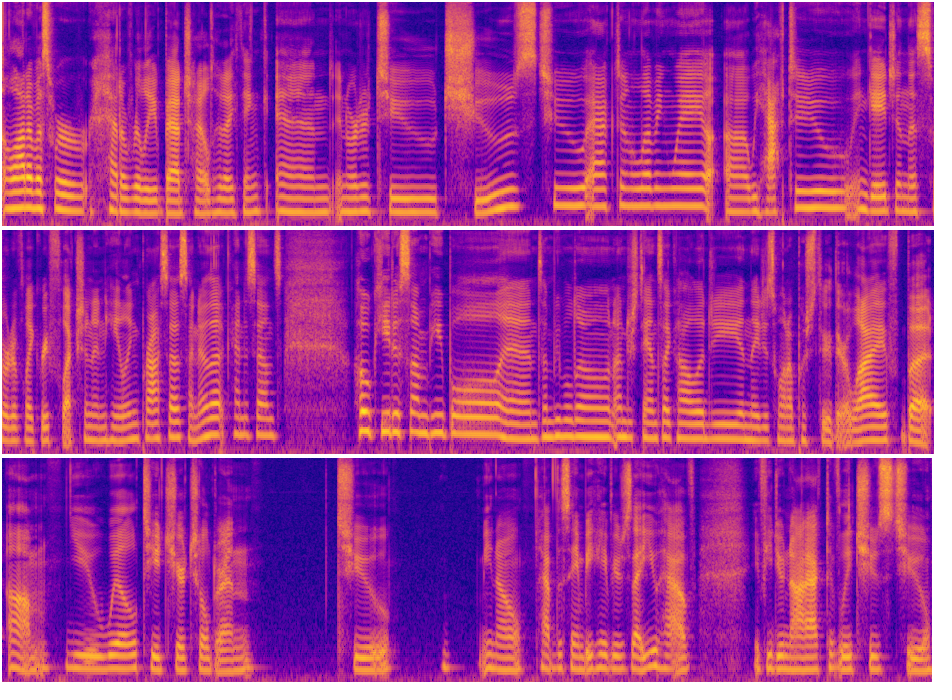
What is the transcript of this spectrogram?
a lot of us were had a really bad childhood, I think, and in order to choose to act in a loving way, uh, we have to engage in this sort of like reflection and healing process. I know that kind of sounds hokey to some people, and some people don't understand psychology and they just want to push through their life. But um, you will teach your children to you know, have the same behaviors that you have if you do not actively choose to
